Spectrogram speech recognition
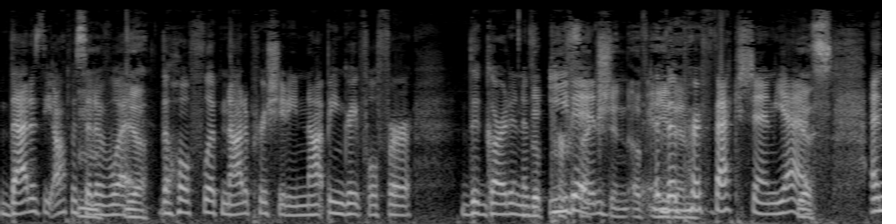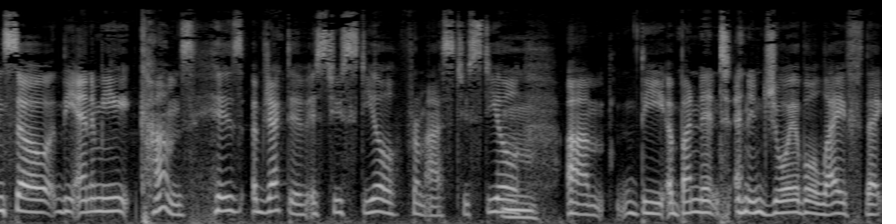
that is the opposite of what yeah. the whole flip not appreciating not being grateful for the garden of The eden perfection of the perfection yes. Yes. and so the enemy comes his objective is to steal from us to steal Mm. Um, the abundant and enjoyable life that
